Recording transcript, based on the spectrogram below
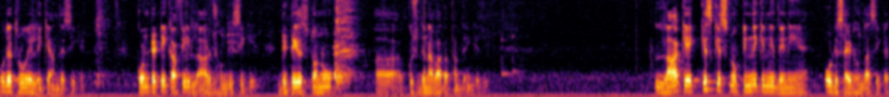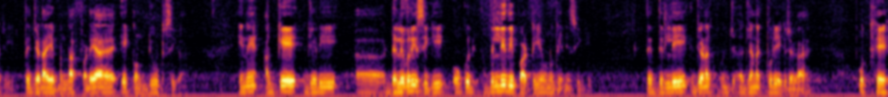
ਉਹਦੇ ਥਰੂ ਇਹ ਲੈ ਕੇ ਆਉਂਦੇ ਸੀਗੇ। ਕੁਆਂਟੀਟੀ ਕਾਫੀ ਲਾਰਜ ਹੁੰਦੀ ਸੀਗੀ। ਡਿਟੇਲਸ ਤੁਹਾਨੂੰ ਕੁਝ ਦਿਨਾਂ ਬਾਅਦ ਆਪਾਂ ਦੇਂਗੇ ਜੀ। ਲਾ ਕੇ ਕਿਸ ਕਿਸ ਨੂੰ ਕਿੰਨੀ ਕਿੰਨੀ ਦੇਣੀ ਹੈ, ਉਹ ਡਿਸਾਈਡ ਹੁੰਦਾ ਸੀਗਾ ਜੀ। ਤੇ ਜਿਹੜਾ ਇਹ ਬੰਦਾ ਫੜਿਆ ਹੈ, ਇਹ ਕੰਡਿਊਟ ਸੀਗਾ। ਇਹਨੇ ਅੱਗੇ ਜਿਹੜੀ ਡਿਲੀਵਰੀ ਸੀਗੀ ਉਹ ਕੋਈ ਦਿੱਲੀ ਦੀ ਪਾਰਟੀ ਹੈ ਉਹਨੂੰ ਦੇਣੀ ਸੀਗੀ। ਤੇ ਦਿੱਲੀ ਜਨਕ ਜ- ਜਨਕਪੁਰੀ ਇੱਕ ਜਗ੍ਹਾ ਹੈ ਉੱਥੇ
